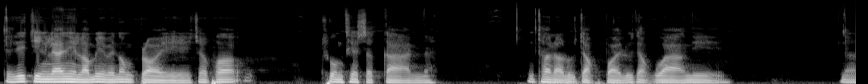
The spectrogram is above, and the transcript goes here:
แต่ที่จริงแล้วนี่เราไม่ไปต้องปล่อย เฉพาะช่วงเทศกาลนะถ้าเรารู้จักปล่อยรู้จักวางนี่นะ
